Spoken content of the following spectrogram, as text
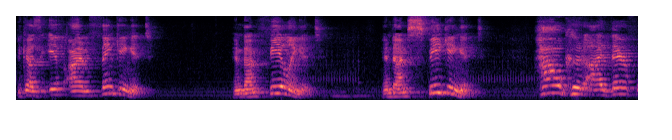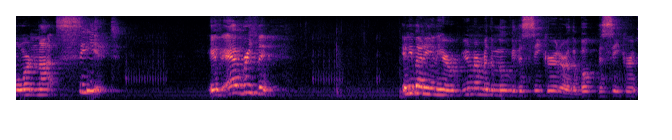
Because if I'm thinking it, and I'm feeling it, and I'm speaking it. How could I therefore not see it? If everything. Anybody in here, you remember the movie The Secret or the book The Secret?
